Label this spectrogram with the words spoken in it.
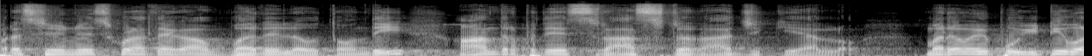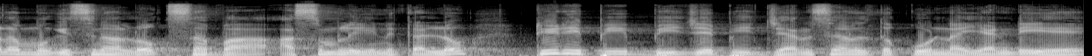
ప్రెస్ న్యూస్ కూడా తెగ వైరల్ అవుతోంది ఆంధ్రప్రదేశ్ రాష్ట్ర రాజకీయాల్లో. మరోవైపు ఇటీవల ముగిసిన లోక్సభ అసెంబ్లీ ఎన్నికల్లో టీడీపీ బీజేపీ జనసేనలతో కూడిన ఎన్డీఏ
